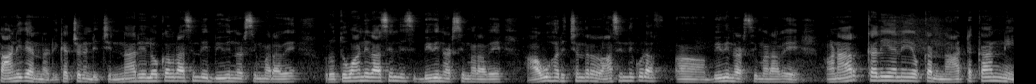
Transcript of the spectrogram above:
కానిది అన్నాడు. ఇక చూడండి చిన్నారి లోకం రాసింది బివి నరసింహారావే ఋతువాణి రాసింది బివి నరసింహారావే ఆవు హరిశ్చంద్ర రాసింది కూడా ఆ, బివి నరసింహారావే. అనార్కలి అనే యొక్క నాటకాన్ని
